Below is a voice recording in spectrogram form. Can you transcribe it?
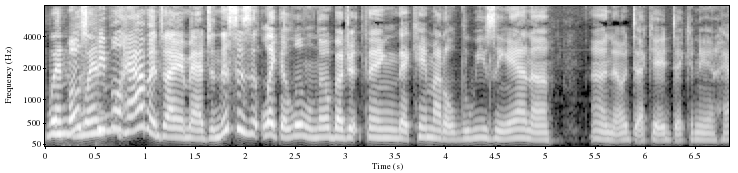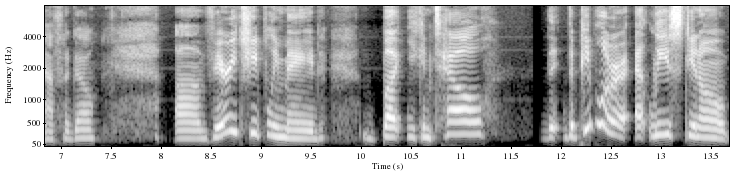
When most when- people haven't i imagine this is like a little no budget thing that came out of louisiana i don't know a decade decade and a half ago uh, very cheaply made but you can tell the, the people are at least you know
